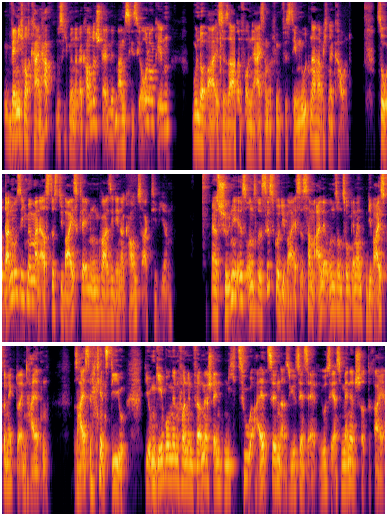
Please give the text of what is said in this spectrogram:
Wenn ich noch keinen habe, muss ich mir einen Account erstellen mit meinem CCO-Login. Wunderbar ist eine Sache von, ja, ich sag mal, fünf bis zehn Minuten, dann habe ich einen Account. So, dann muss ich mir mein erstes Device claimen, um quasi den Account zu aktivieren. Das Schöne ist, unsere Cisco-Devices haben alle unseren sogenannten Device Connector enthalten. Das heißt, wenn jetzt die, die Umgebungen von den Firmenständen nicht zu alt sind, also UCS, UCS Manager 3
